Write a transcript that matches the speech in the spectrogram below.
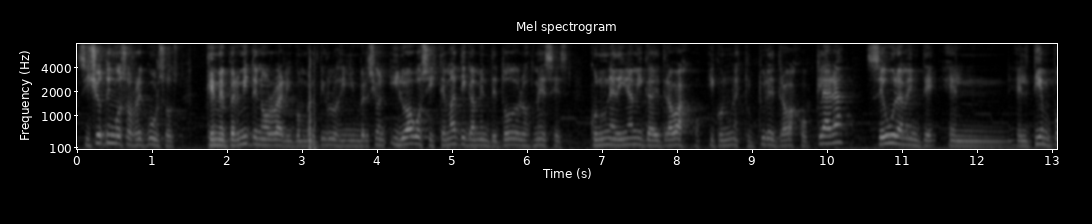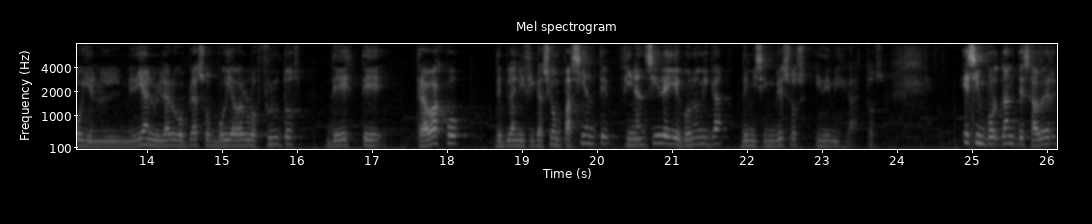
Si yo tengo esos recursos que me permiten ahorrar y convertirlos en inversión y lo hago sistemáticamente todos los meses con una dinámica de trabajo y con una estructura de trabajo clara, seguramente en el tiempo y en el mediano y largo plazo voy a ver los frutos de este trabajo de planificación paciente, financiera y económica de mis ingresos y de mis gastos. Es importante saber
